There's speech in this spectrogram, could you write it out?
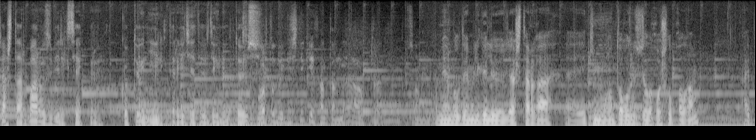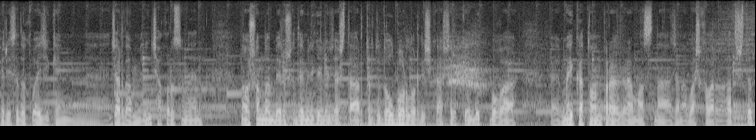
Жаштар баарыбыз бириксек бир көптөгөн ийгиликтерге жетебиз деген үмүттөбүз ортодо кичинекей фонтан да агып турат мен бул демилгелүү жаштарга эки миң он тогузунчу жылы кошулуп калгам айпери сыдыкова эжекенин жардамы менен чакыруусу менен ошондон бери ушу демилгелүү жашта ар түрдүү долбоорлорду ишке ашырып келдик. Буга мейкатон программасына жана башкаларга катыштык.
